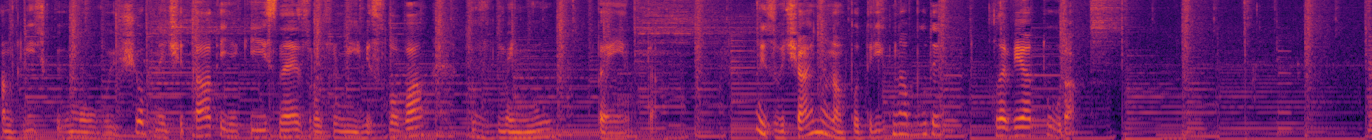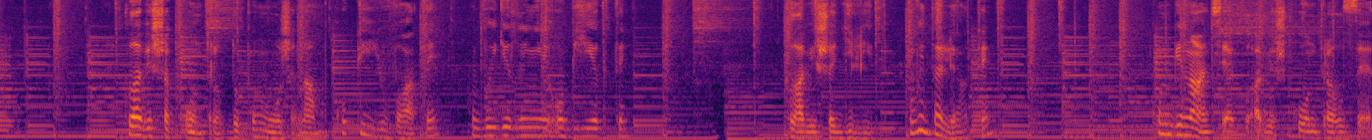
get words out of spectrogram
англійською мовою, щоб не читати якісь незрозумілі слова в меню Paint. Ну і, звичайно, нам потрібна буде клавіатура. Клавіша Ctrl допоможе нам копіювати виділені об'єкти. Клавіша Delete видаляти. Комбінація клавіш Ctrl-Z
